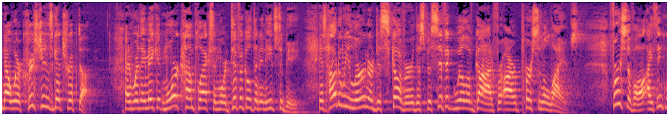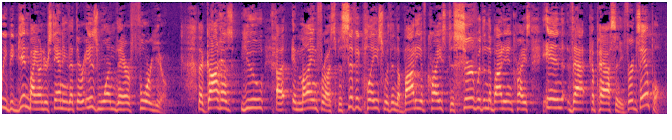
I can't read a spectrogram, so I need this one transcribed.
Now, where Christians get tripped up, and where they make it more complex and more difficult than it needs to be is how do we learn or discover the specific will of God for our personal lives? First of all, I think we begin by understanding that there is one there for you. That God has you uh, in mind for a specific place within the body of Christ to serve within the body of Christ in that capacity. For example,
